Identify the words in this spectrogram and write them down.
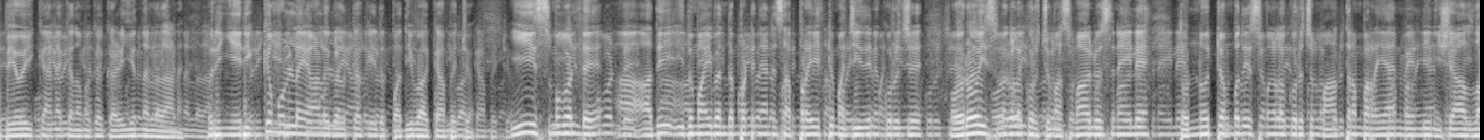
ഉപയോഗിക്കാനൊക്കെ നമുക്ക് കഴിയുന്നുള്ളതാണ്. ഒരു ഞെരുക്കമുള്ള ആളുകൾക്കൊക്കെ ഇത് പതിവാക്കാൻ പറ്റും. ഈ ഇസ്മ കൊണ്ട് അത് ഇതുമായി ബന്ധപ്പെട്ട് ഞാൻ സെപ്പറേറ്റ് മജീദിനെ കുറിച്ച് ഓരോ ഇസ്മകളെ കുറിച്ചും അസ്മാഉൽ ഹുസ്നയിലെ തൊണ്ണൂറ്റൊമ്പത് ഇസ്മുകളെ കുറിച്ച് മാത്രം പറയാൻ വേണ്ടി നിഷാല്ല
